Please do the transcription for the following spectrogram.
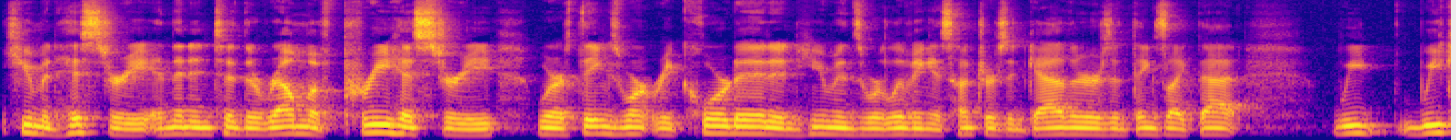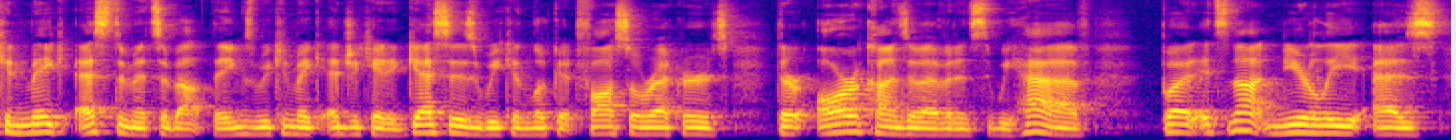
human history and then into the realm of prehistory where things weren't recorded and humans were living as hunters and gatherers and things like that, we we can make estimates about things. We can make educated guesses. We can look at fossil records. There are kinds of evidence that we have, but it's not nearly as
